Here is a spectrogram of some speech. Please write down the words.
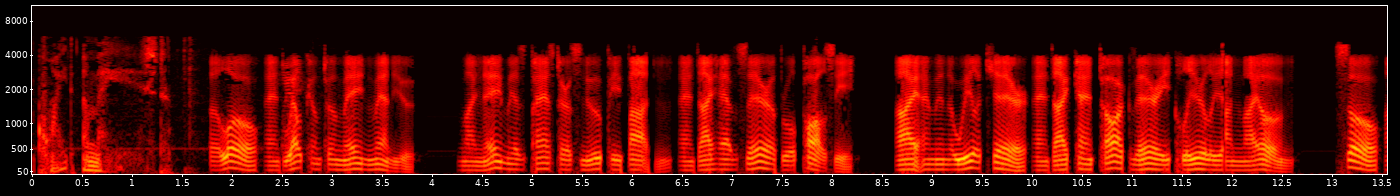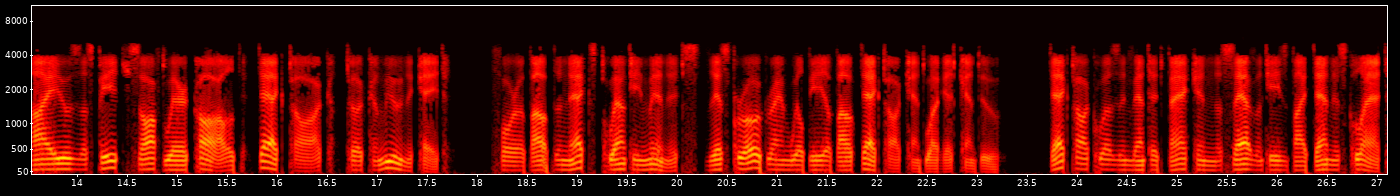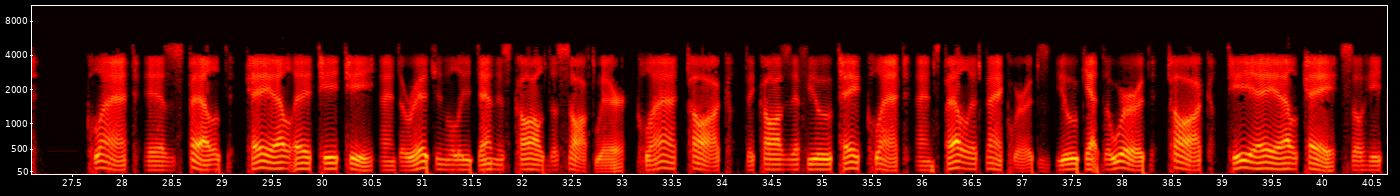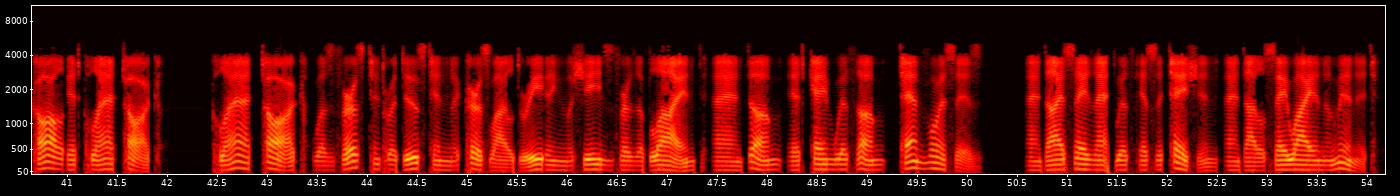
quite amazed. Hello, and welcome to Main Menu. My name is Pastor Snoopi Botten, and I have cerebral palsy. I am in a wheelchair, and I can talk very clearly on my own. So, I use a speech software called DECtalk to communicate. For about the next 20 minutes, this program will be about DECtalk and what it can do. DECtalk was invented back in the 70s by Dennis Klatt. Klatt is spelled K-L-A-T-T, and originally Dennis called the software Klatt Talk because if you take Klatt and spell it backwards, you get the word talk, T-A-L-K, so he called it Klatt Talk. Klatt Talk was first introduced in the Kurzweil reading machines for the blind, and um, it came with um, 10 voices. And I say that with hesitation, and I'll say why in a minute.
